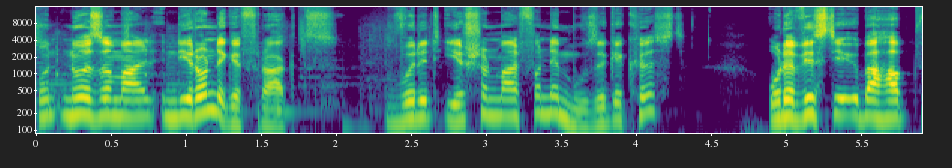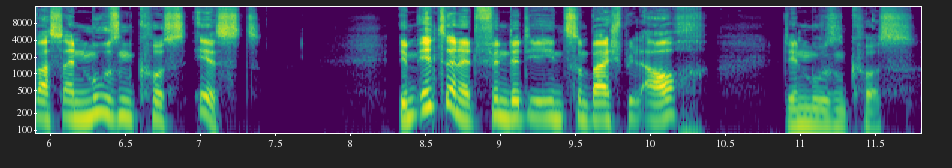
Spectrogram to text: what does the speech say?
Und nur so mal in die Runde gefragt, wurdet ihr schon mal von der Muse geküsst? Oder wisst ihr überhaupt, was ein Musenkuss ist? Im Internet findet ihr ihn zum Beispiel auch, den Musenkuss.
